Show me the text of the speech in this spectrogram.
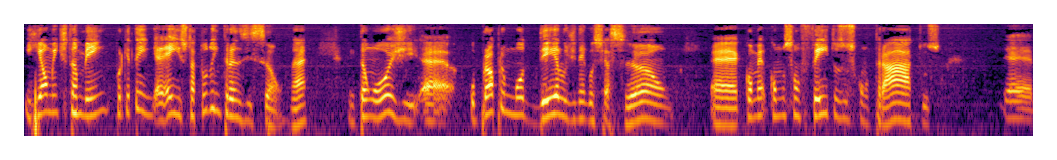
e realmente também porque tem é isso está tudo em transição, né? Então hoje é, o próprio modelo de negociação, é, como, é, como são feitos os contratos, é,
